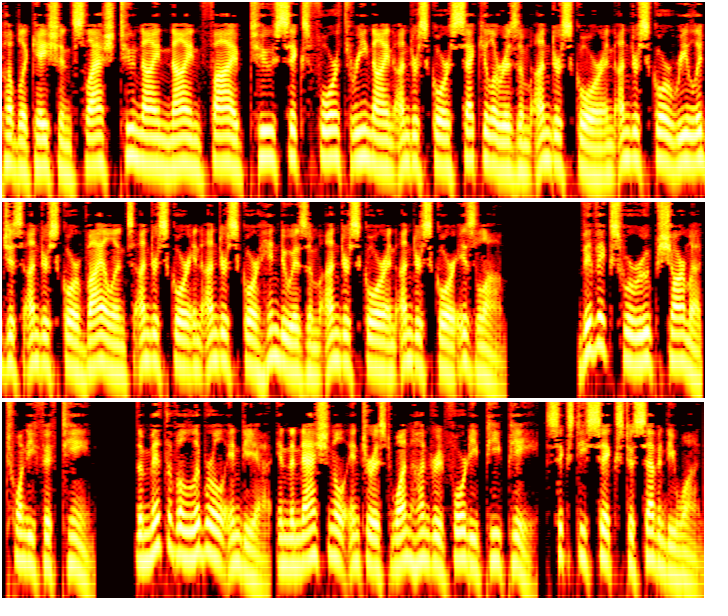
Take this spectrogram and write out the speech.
publication 299526439 underscore secularism underscore and underscore religious underscore violence underscore in underscore Hinduism underscore and underscore Islam. Vivek Swaroop Sharma 2015. The Myth of a Liberal India in the National Interest 140 pp. 66–71.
